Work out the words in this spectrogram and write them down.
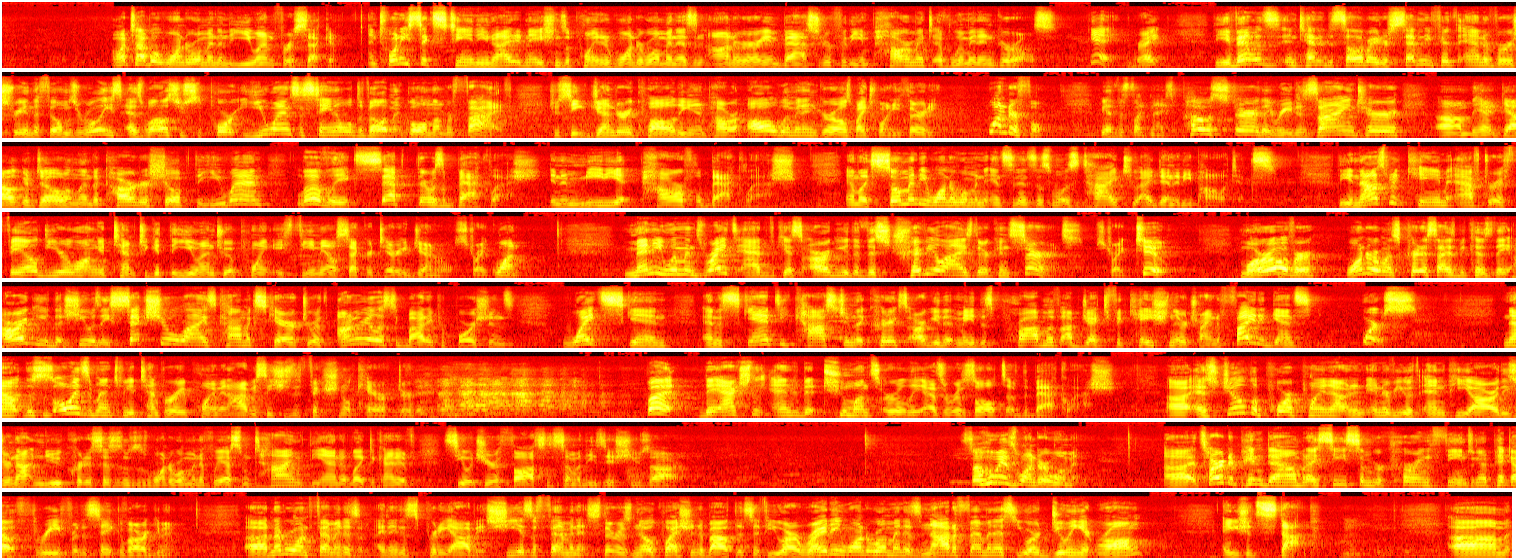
I want to talk about Wonder Woman and the UN for a second. In 2016, the United Nations appointed Wonder Woman as an honorary ambassador for the empowerment of women and girls. Yay, right? The event was intended to celebrate her 75th anniversary in the film's release, as well as to support UN Sustainable Development Goal number five, to seek gender equality and empower all women and girls by 2030. Wonderful. We had this like nice poster. They redesigned her. Um, they had Gal Gadot and Lynda Carter show up at the UN. Lovely, except there was a backlash, an immediate, powerful backlash. And like so many Wonder Woman incidents, this one was tied to identity politics. The announcement came after a failed year long attempt to get the UN to appoint a female secretary general, strike one. Many women's rights advocates argue that this trivialized their concerns, strike two. Moreover, Wonder Woman was criticized because they argued that she was a sexualized comics character with unrealistic body proportions, white skin, and a scanty costume that critics argue that made this problem of objectification they were trying to fight against worse. Now, this is always meant to be a temporary appointment. Obviously, she's a fictional character. but they actually ended it two months early as a result of the backlash. Uh, as Jill Lepore pointed out in an interview with NPR, these are not new criticisms of Wonder Woman. If we have some time at the end, I'd like to kind of see what your thoughts on some of these issues are. So, who is Wonder Woman? Uh, it's hard to pin down, but I see some recurring themes. I'm going to pick out three for the sake of argument. Uh, number one, feminism. I think this is pretty obvious. She is a feminist. There is no question about this. If you are writing Wonder Woman as not a feminist, you are doing it wrong, and you should stop. Um,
